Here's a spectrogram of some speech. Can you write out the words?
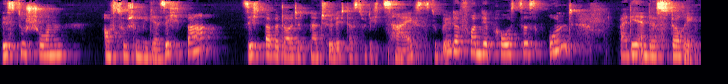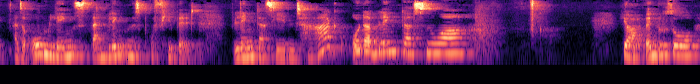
Bist du schon auf Social Media sichtbar? Sichtbar bedeutet natürlich, dass du dich zeigst, dass du Bilder von dir postest und bei dir in der Story, also oben links dein blinkendes Profilbild. Blinkt das jeden Tag oder blinkt das nur ja, wenn du so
